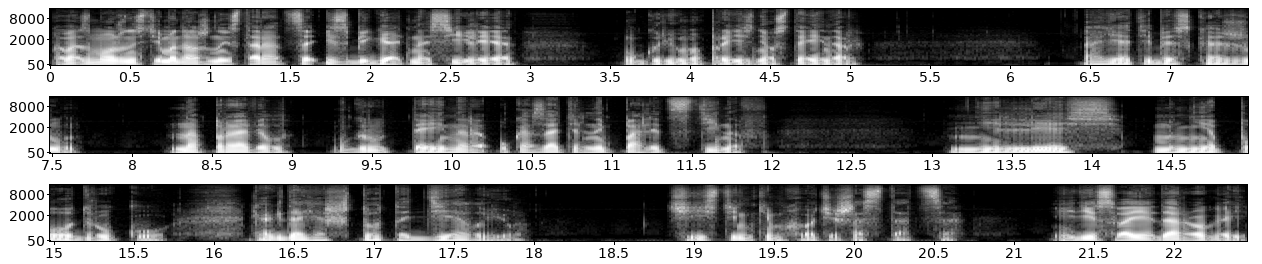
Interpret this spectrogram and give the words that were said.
По возможности мы должны стараться избегать насилия, угрюмо произнес Тейнер. А я тебе скажу, направил в грудь Тейнера указательный палец Стинов. Не лезь мне под руку, когда я что-то делаю. Чистеньким хочешь остаться. Иди своей дорогой.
